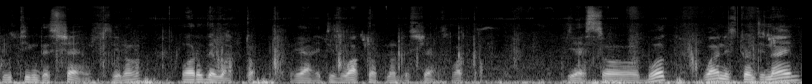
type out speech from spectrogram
putting the shelves, you know, or the worktop? Yeah, it is worktop, not the shelves. Worktop. Yes, so both one is 29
